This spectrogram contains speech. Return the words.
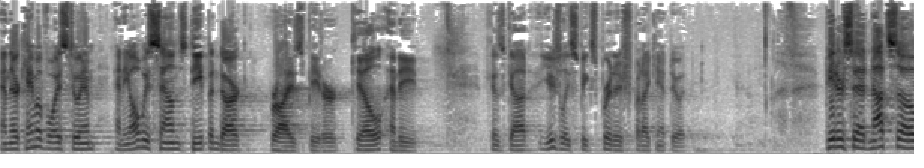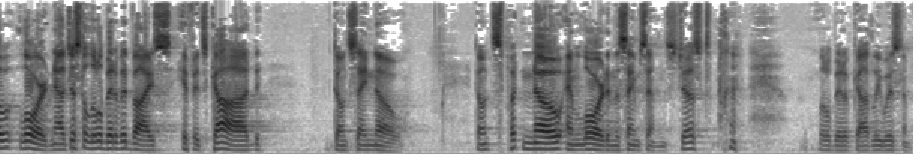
And there came a voice to him, and he always sounds deep and dark, rise Peter, kill and eat. Because God usually speaks British, but I can't do it. Peter said, not so, Lord. Now just a little bit of advice. If it's God, don't say no. Don't put no and Lord in the same sentence. Just a little bit of godly wisdom.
